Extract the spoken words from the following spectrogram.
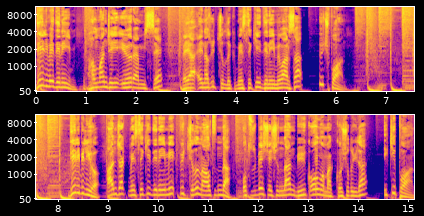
Dil ve deneyim. Almancayı iyi öğrenmişse veya en az 3 yıllık mesleki deneyimi varsa 3 puan. Dil biliyor ancak mesleki deneyimi 3 yılın altında 35 yaşından büyük olmamak koşuluyla 2 puan.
